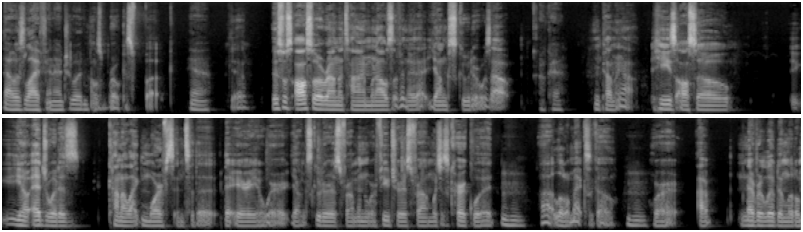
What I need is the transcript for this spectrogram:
That was life in Edgewood. I was broke as fuck. Yeah. Yeah. This was also around the time when I was living there that Young Scooter was out Okay. and coming out. He's also, you know, Edgewood is kind of like morphs into the the area where Young Scooter is from and where Future is from, which is Kirkwood, Mm-hmm. uh, Little Mexico, Mhm. where I never lived in Little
